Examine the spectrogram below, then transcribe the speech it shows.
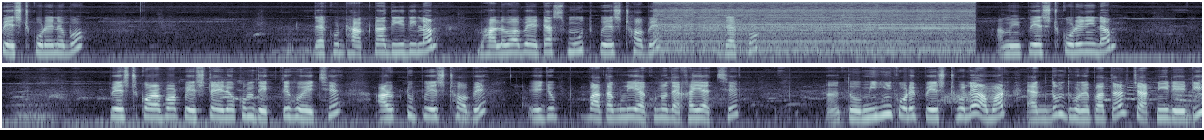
পেস্ট করে নেব। দেখো, ঢাকনা দিয়ে দিলাম। ভালোভাবে এটা স্মুথ পেস্ট হবে। দেখো। আমি পেস্ট করে নিলাম। পেস্ট করার পর পেস্টটা এরকম দেখতে হয়েছে। আর একটু পেস্ট হবে। এই যে পাতাগুলি এখনও দেখা যাচ্ছে। তো মিহি করে পেস্ট হলে আমার একদম ধনে পাতার চাটনি রেডি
